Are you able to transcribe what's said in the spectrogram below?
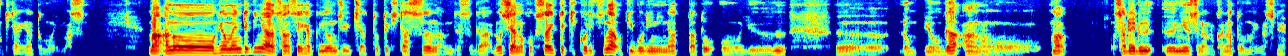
おきたいなと思います。まあ、あの、表面的には賛成141圧倒的多数なんですが、ロシアの国際的孤立が浮き彫りになったという論評が、あの、まあ、されるニュースなのかなと思いますね。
